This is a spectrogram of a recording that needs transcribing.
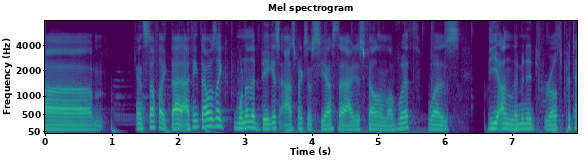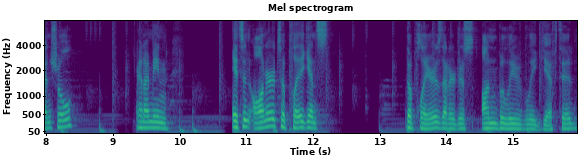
Um, and stuff like that. I think that was like one of the biggest aspects of CS that I just fell in love with was the unlimited growth potential. And I mean, it's an honor to play against the players that are just unbelievably gifted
